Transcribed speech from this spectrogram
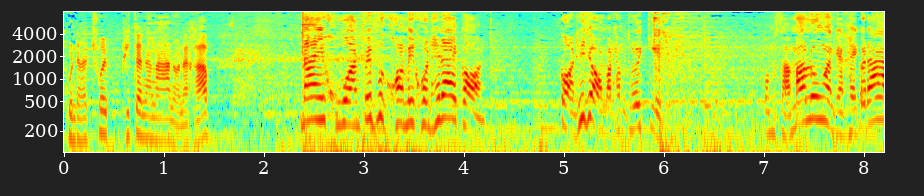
คุณนัทช่วยพิจารณาหน่อยนะครับ นายควรไปฝึกความเป็นคนให้ได้ก่อน ก่อนที่จะออกมาทำธุรกิจ ผมสามารถร่วมงานกับใครก็ได้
